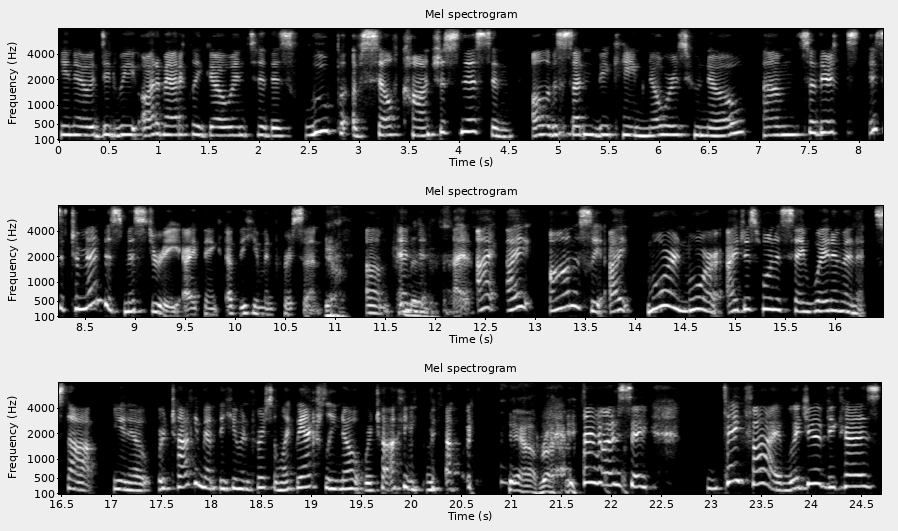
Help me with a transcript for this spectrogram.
you know did we automatically go into this loop of self-consciousness and all of a sudden became knowers who know? Um, so there's there's a tremendous mystery i think of the human person. Yeah um, and I, I i honestly i more and more i just want to say wait a minute stop. You know we're talking about the human person like we actually know what we're talking about. Yeah right. I want to say take five, would you? Because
